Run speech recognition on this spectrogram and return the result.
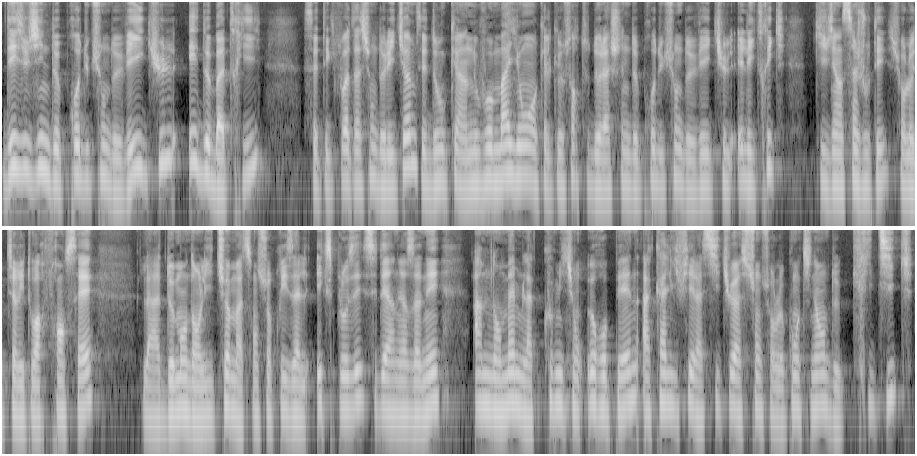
des usines de production de véhicules et de batteries. Cette exploitation de lithium, c'est donc un nouveau maillon en quelque sorte de la chaîne de production de véhicules électriques qui vient s'ajouter sur le territoire français. La demande en lithium a sans surprise, elle, explosé ces dernières années, amenant même la Commission européenne à qualifier la situation sur le continent de critique.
